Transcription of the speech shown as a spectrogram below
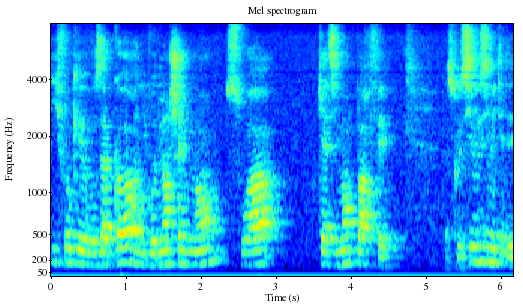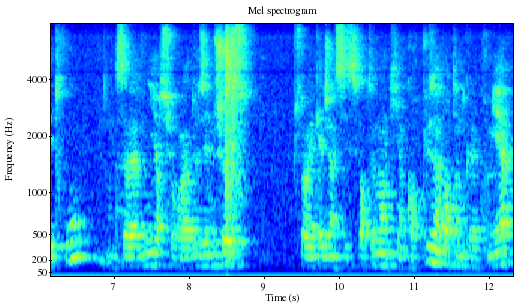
il faut que vos accords au niveau de l'enchaînement soient quasiment parfaits. Parce que si vous y mettez des trous, ça va venir sur la deuxième chose sur laquelle j'insiste fortement, qui est encore plus importante que la première,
